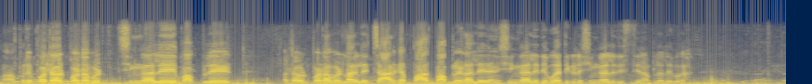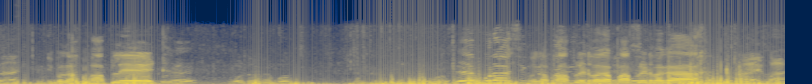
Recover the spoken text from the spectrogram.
बापरे पटापट पटापट शिंगाले पापलेट. पटापट पटापट लागले. चार का पाच पापलेट आले आणि शिंगाले. ते बघा तिकडे शिंगाले दिसतील आपल्याला बघा. बघा पापलेट. बघा पापलेट बघा पापलेट बघा.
